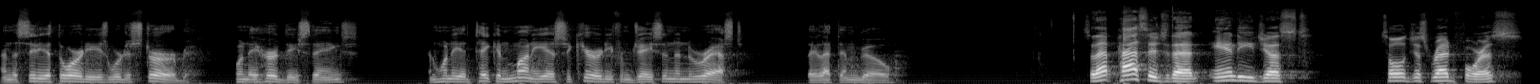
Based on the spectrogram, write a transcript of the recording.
and the city authorities were disturbed when they heard these things. And when they had taken money as security from Jason and the rest, they let them go. So that passage that Andy just told, just read for us,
